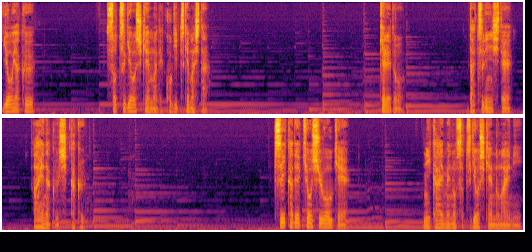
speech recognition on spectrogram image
ようやく卒業試験までこぎつけました。けれど脱輪してあえなく失格。追加で教習を受け2回目の卒業試験の前に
